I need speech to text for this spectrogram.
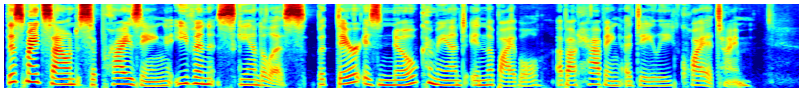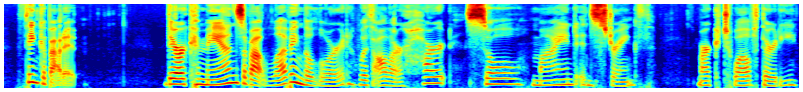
This might sound surprising, even scandalous, but there is no command in the Bible about having a daily quiet time. Think about it. There are commands about loving the Lord with all our heart, soul, mind, and strength. Mark 12:30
